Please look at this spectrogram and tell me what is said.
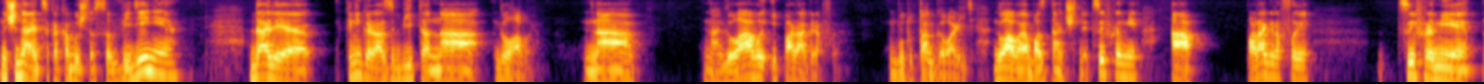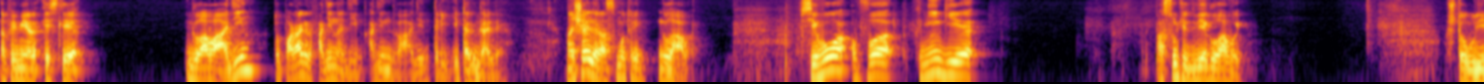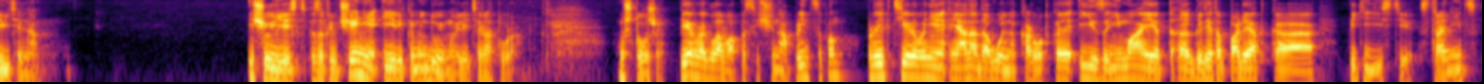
Начинается, как обычно, с введения. Далее книга разбита на главы, на на главы и параграфы. Буду так говорить. Главы обозначены цифрами, а параграфы цифрами, например, если глава 1, то параграф 1.1, 1.2, 1.3 и так далее. Вначале рассмотрим главы. Всего в книге, по сути, две главы. Что удивительно. Еще есть заключение и рекомендуемая литература. Ну что же, первая глава посвящена принципам проектирования, и она довольно короткая и занимает э, где-то порядка 50 страниц.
